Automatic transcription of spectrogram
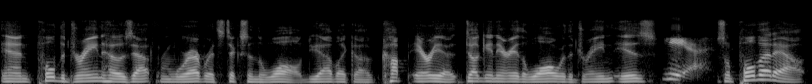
and pull the drain hose out from wherever it sticks in the wall. Do you have like a cup area, dug in area of the wall where the drain is? Yeah. So pull that out,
